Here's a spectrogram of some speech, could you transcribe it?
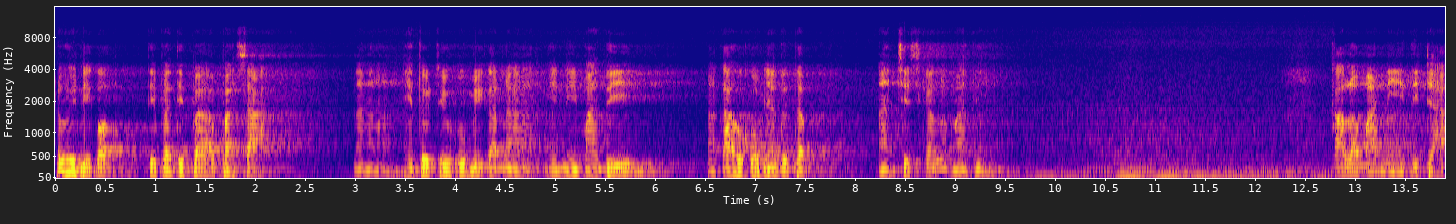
Loh, ini kok tiba-tiba basah? Nah, itu dihukumi karena ini mati, maka hukumnya tetap najis kalau mati. Kalau mani tidak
